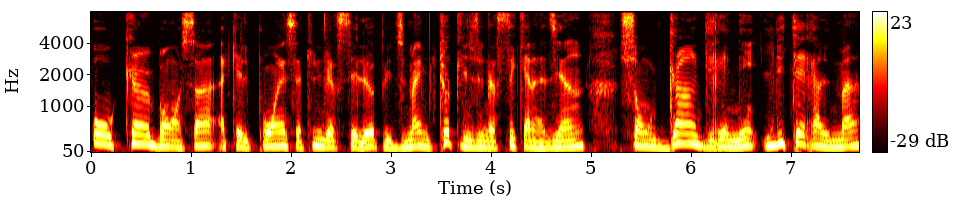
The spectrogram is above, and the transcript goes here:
aucun bon sens à quel point cette université-là, puis dit même toutes les universités canadiennes sont gangrénées littéralement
